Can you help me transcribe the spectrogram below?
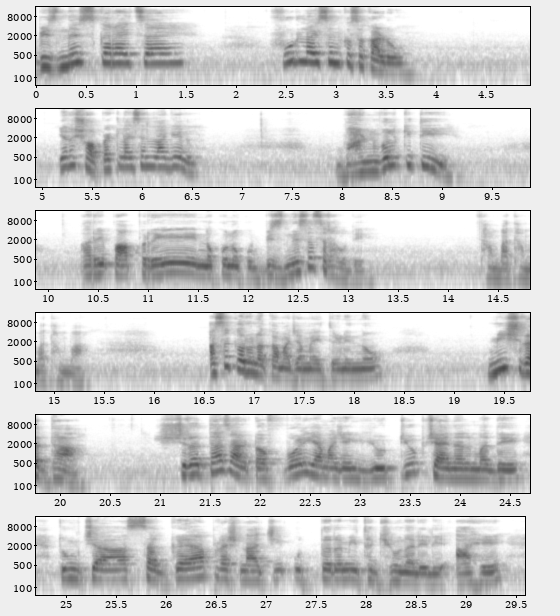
Business करायचा आहे food licence कसं काढू? याला शॉप ॲक्ट लायसन लागेल. भांडवल किती? अरे बाप रे नको नको बिझनेसच राहू दे. थांबा थांबा थांबा. असं करू नका माझ्या मैत्रिणींनो. मी श्रद्धा. श्रद्धाच आर्ट ऑफ वर्ल्ड या माझ्या यूट्यूब चॅनलमध्ये तुमच्या सगळ्या प्रश्नाची उत्तरं मी इथं घेऊन आलेली आहे.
